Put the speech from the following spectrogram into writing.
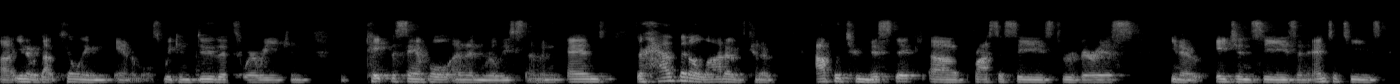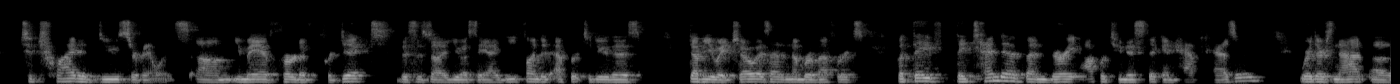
uh, you know without killing animals we can do this where we can take the sample and then release them and and there have been a lot of kind of opportunistic uh, processes through various you know, agencies and entities to try to do surveillance. Um, you may have heard of PREDICT. This is a USAID funded effort to do this. WHO has had a number of efforts, but they've they tend to have been very opportunistic and haphazard, where there's not a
